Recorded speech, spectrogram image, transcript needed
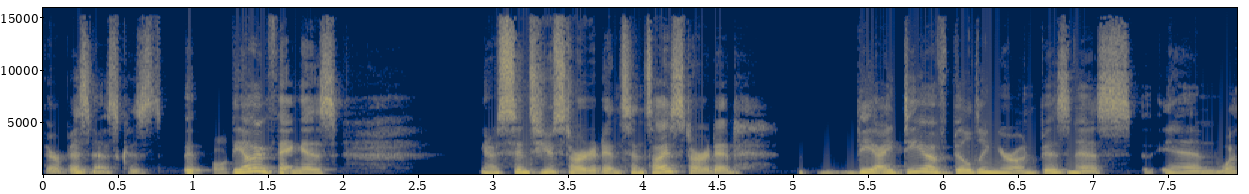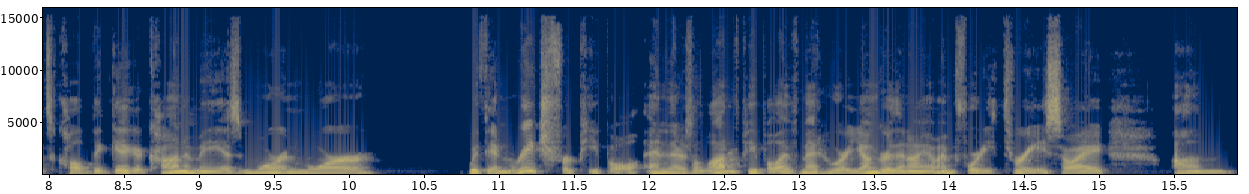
their business. Because the other thing is, you know, since you started and since I started, the idea of building your own business in what's called the gig economy is more and more within reach for people. And there's a lot of people I've met who are younger than I am. I'm 43, so I um,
